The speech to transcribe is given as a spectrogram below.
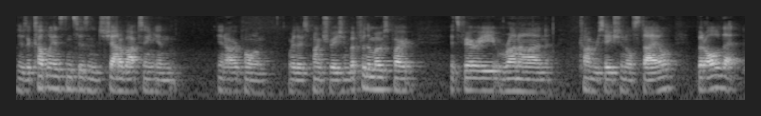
There's a couple instances in shadowboxing in in our poem where there's punctuation, but for the most part, it's very run-on conversational style. But all of that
